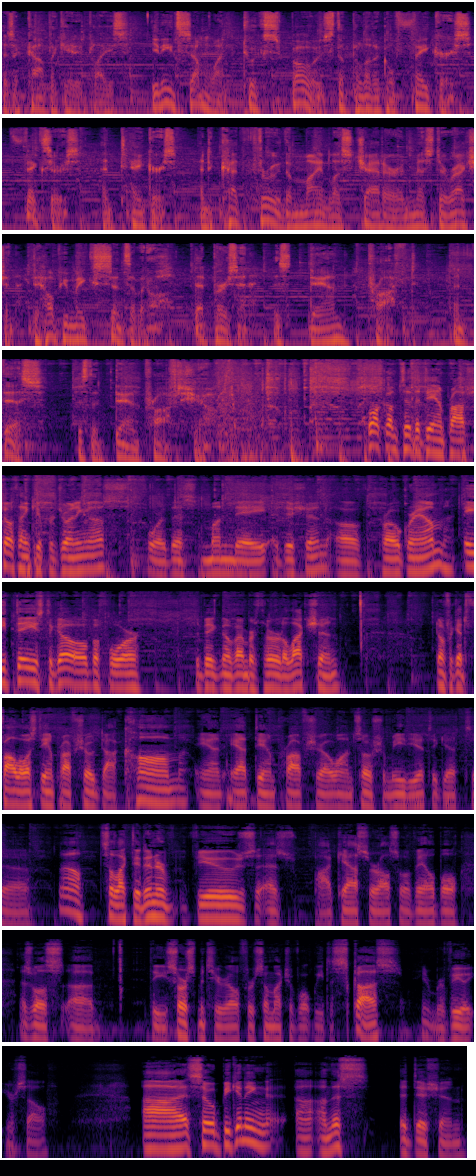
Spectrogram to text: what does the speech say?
Is a complicated place. You need someone to expose the political fakers, fixers, and takers, and to cut through the mindless chatter and misdirection to help you make sense of it all. That person is Dan Proft. And this is the Dan Proft Show. Welcome to the Dan Proft Show. Thank you for joining us for this Monday edition of program. Eight days to go before the big November 3rd election. Don't forget to follow us, danproftshow.com and at Dan Proft Show on social media to get, uh, well, selected interviews as podcasts are also available, as well as uh, the source material for so much of what we discuss. You can review it yourself. Uh, so, beginning uh, on this edition,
